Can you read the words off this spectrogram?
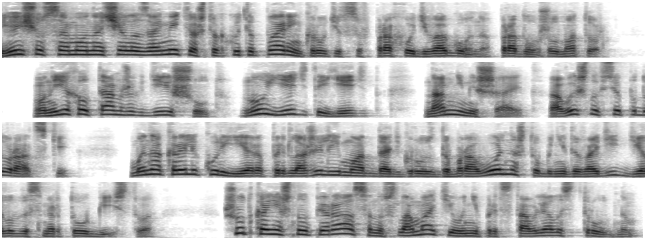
Я еще с самого начала заметил, что какой-то парень крутится в проходе вагона, продолжил мотор. Он ехал там же, где и Шут. Ну, едет и едет. Нам не мешает. А вышло все по-дурацки. Мы накрыли курьера, предложили ему отдать груз добровольно, чтобы не доводить дело до смертоубийства. Шут, конечно, упирался, но сломать его не представлялось трудным.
